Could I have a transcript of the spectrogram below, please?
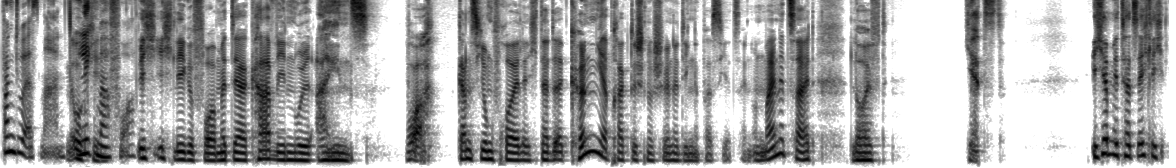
fang du erst mal an. Okay. Leg mal vor. ich, ich lege vor mit der KW01. Boah, ganz jungfräulich. Da, da können ja praktisch nur schöne Dinge passiert sein. Und meine Zeit läuft jetzt. Ich habe mir tatsächlich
